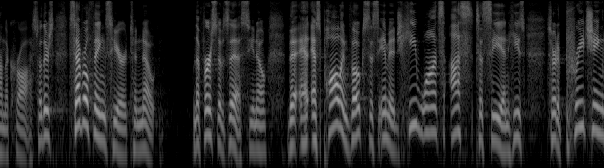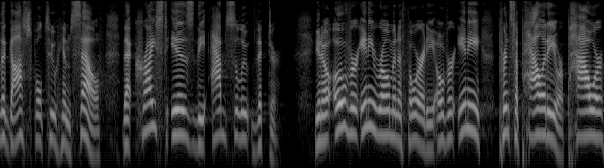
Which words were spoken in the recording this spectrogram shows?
on the cross. So there's several things here to note. The first is this, you know, the, as Paul invokes this image, he wants us to see, and he's sort of preaching the gospel to himself, that Christ is the absolute victor. You know, over any Roman authority, over any principality or power,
